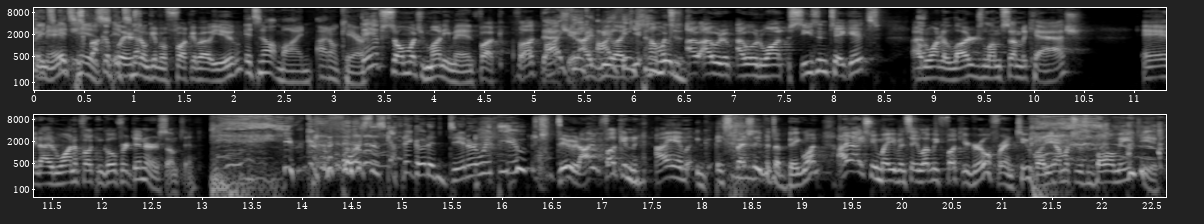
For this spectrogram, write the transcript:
no, it's, man? It's These his. fucking players not- don't give a fuck about you. It's not mine. I don't care. They have so much money, man. Fuck, fuck that I shit. think- I'd be I like, how much? would- Is, I, I would, I would want season tickets. I'd want a large lump sum of cash, and I'd want to fucking go for dinner or something. You're gonna force this guy to go to dinner with you? Dude, I'm fucking. I am, especially if it's a big one. I actually might even say, let me fuck your girlfriend too, buddy. How much does the ball mean to you?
